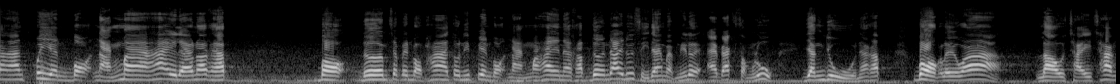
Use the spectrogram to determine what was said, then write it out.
การเปลี่ยนเบาะหนังมาให้แล้วนะครับ เบาะเดิมจะเป็นเบาะผ้าตัวนี้เปลี่ยนเบาะหนังมาให้นะครับ เดินได้ด้วยสีแดงแบบนี้เลย Airbag 2ลูกยังอยู่นะครับ บอกเลยว่าเราใช้ช่าง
